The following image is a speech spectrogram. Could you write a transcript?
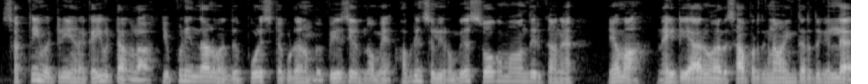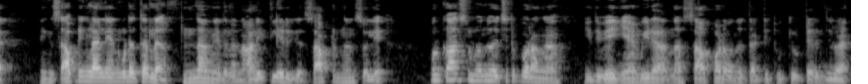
சக்தியும் வெற்றியும் என்னை கைவிட்டாங்களா? எப்படி இருந்தாலும் வந்து போலீஸ்கிட்ட கூட நம்ம பேசியிருந்தோமே அப்படின்னு சொல்லி ரொம்ப சோகமாக வந்து இருக்காங்க. ஏமா நைட்டு யாரும் வேறு சாப்பிட்றதுக்குலாம் வாங்கி தரதுக்கு இல்லை. நீங்கள் சாப்பிட்டீங்களா இல்லையான்னு கூட தெரில இந்தாங்க இதில் நாலு இட்லி இருக்குது சாப்பிட்ருங்கன்னு சொல்லி ஒரு கான்ஸ்டபிள் வந்து வச்சுட்டு போகிறாங்க இதுவே என் வீடாக இருந்தால் சாப்பாடை வந்து தட்டி தூக்கி விட்டு எரிஞ்சிருவேன்.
